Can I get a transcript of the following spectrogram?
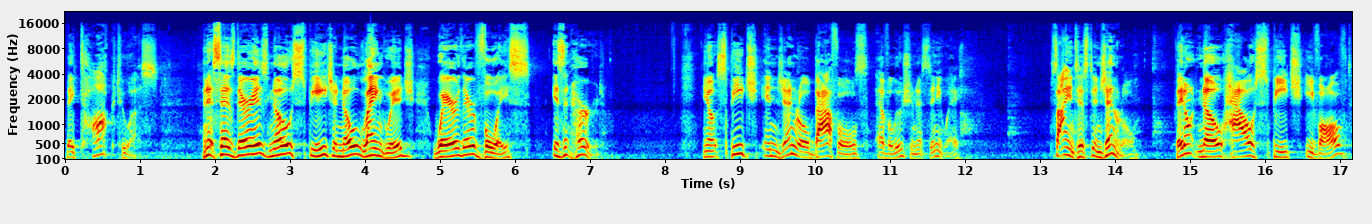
They talk to us. And it says, There is no speech and no language where their voice isn't heard. You know, speech in general baffles evolutionists anyway. Scientists in general, they don't know how speech evolved.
